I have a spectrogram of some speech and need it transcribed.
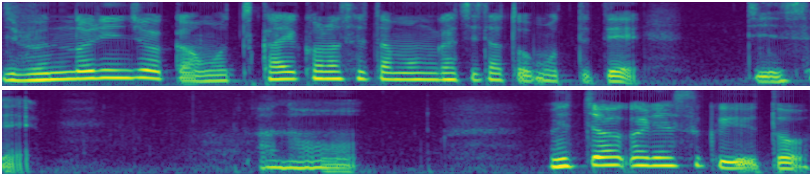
自分の臨場感を使いこなせたもん勝ちだと思ってて、人生。あの、めっちゃわかりやすく言うと、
